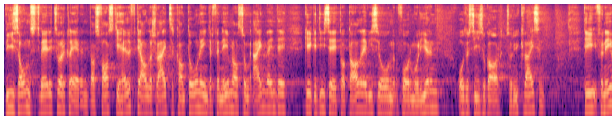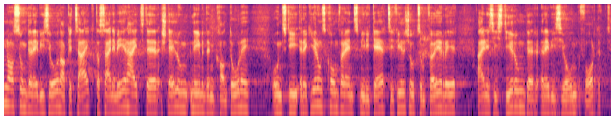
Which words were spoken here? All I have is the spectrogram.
Wie sonst wäre zu erklären, dass fast die Hälfte aller Schweizer Kantone in der Vernehmlassung Einwände gegen diese Totalrevision formulieren oder sie sogar zurückweisen. Die Vernehmlassung der Revision hat gezeigt, dass eine Mehrheit der stellungnehmenden Kantone und die Regierungskonferenz Militär, Zivilschutz und Feuerwehr eine Sistierung der Revision fordert.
